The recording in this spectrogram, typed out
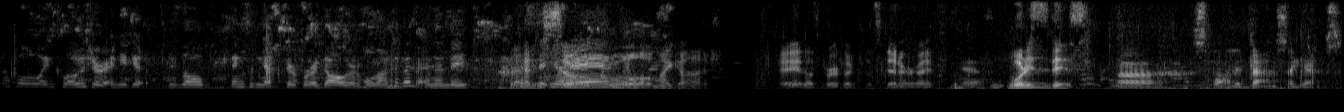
the whole enclosure and you get these little things of nectar for a dollar and hold on to them and then they That sit is in your so hands cool. Oh my gosh. Hey, that's perfect. That's dinner, right? Yeah. What is this? Uh, spotted bass, I guess.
